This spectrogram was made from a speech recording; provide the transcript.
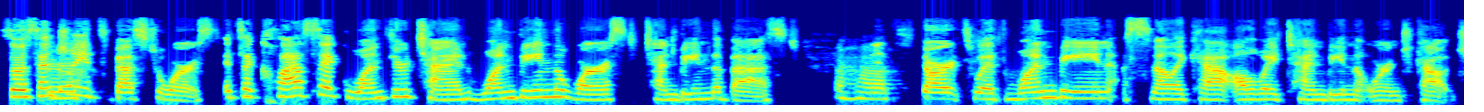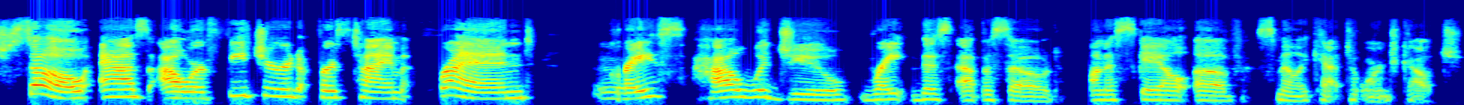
So essentially, Ugh. it's best to worst. It's a classic one through 10, one being the worst, 10 being the best. Uh-huh. It starts with one being smelly cat, all the way 10 being the orange couch. So, as our featured first time friend, Ugh. Grace, how would you rate this episode on a scale of smelly cat to orange couch?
